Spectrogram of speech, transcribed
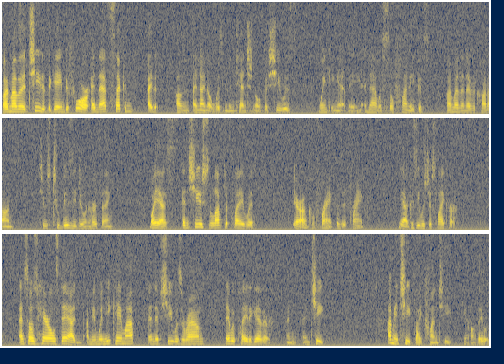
my mother had cheated the game before, and that second, I, um, and I know it wasn't intentional, because she was winking at me, and that was so funny, because my mother never caught on. She was too busy doing her thing. Well, yes, and she used to love to play with your Uncle Frank. Was it Frank? Yeah, because he was just like her. And so's Harold's dad. I mean, when he came up, and if she was around, they would play together and, and cheat. I mean, cheat like fun cheat. You know, they were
